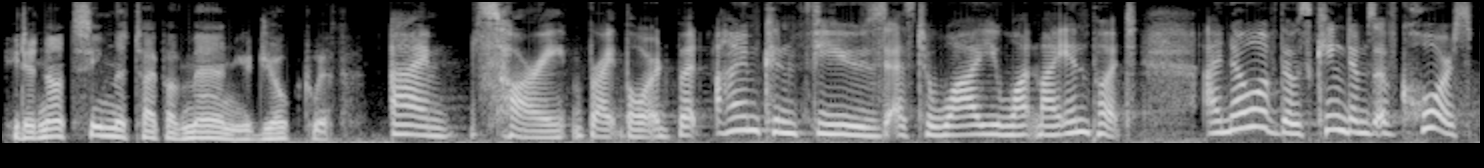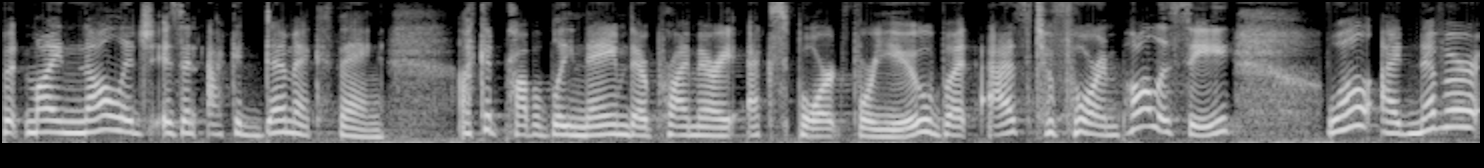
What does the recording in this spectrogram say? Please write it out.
He did not seem the type of man you joked with. I'm sorry, Bright Lord, but I'm confused as to why you want my input. I know of those kingdoms, of course, but my knowledge is an academic thing. I could probably name their primary export for you, but as to foreign policy, well, I'd never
